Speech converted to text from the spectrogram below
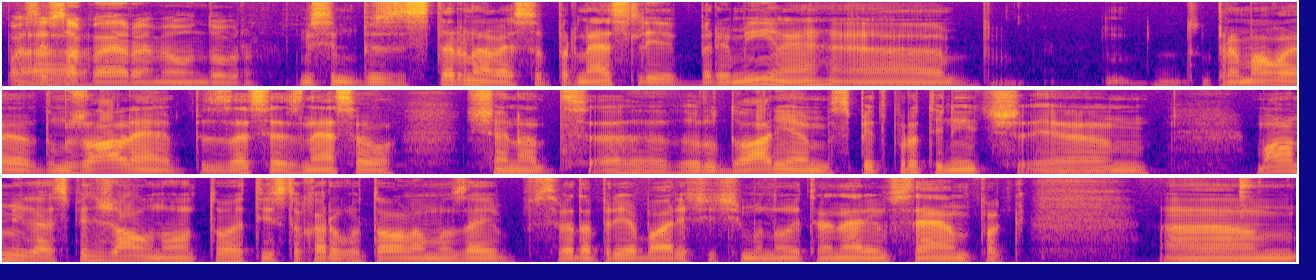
Pa se vsako ero imel dobro. Mislim, bez strnave so prenesli bremine, uh, premagal je domžale, zdaj se je znesel še nad uh, rudarjem, spet proti nič. Um, malo mi ga je spet žal, no, to je tisto, kar ugotavljamo. Zdaj, seveda, prije Barišič imamo novi trener in vse, ampak um,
